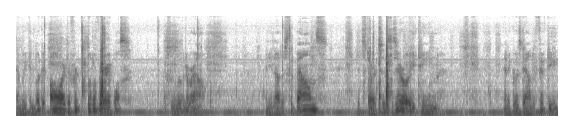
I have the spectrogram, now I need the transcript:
And we can look at all our different little variables as we move it around. And you notice the bounds. It starts at 0, 18 and it goes down to 50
